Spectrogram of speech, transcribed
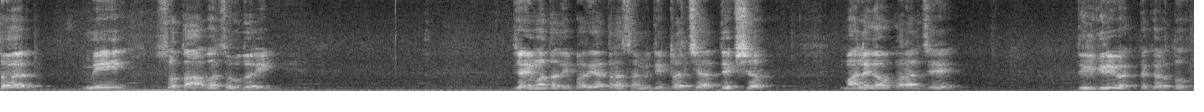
तर मी स्वतः आबा चौधरी जयमाता दी पदयात्रा समिती ट्रस्टचे अध्यक्ष मालेगावकरांचे दिलगिरी व्यक्त करतो.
